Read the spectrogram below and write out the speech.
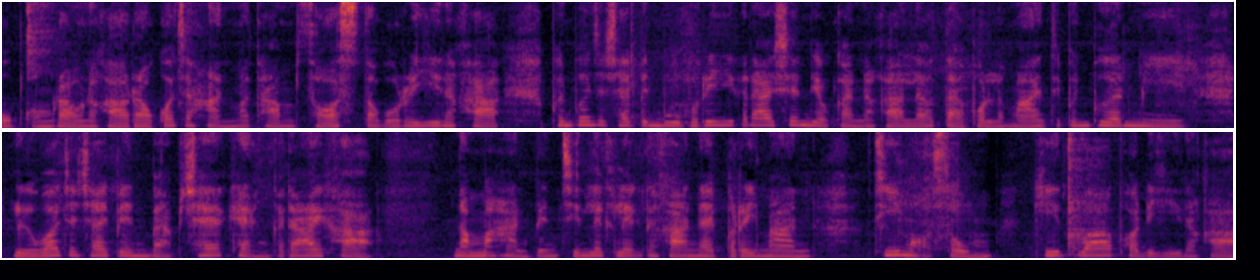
อบของเรานะคะ เราก็จะหันมาทำซอสสตรอเบอรี่นะคะ เพื่อนๆจะใช้เป็นบลูเบอรี่ก็ได้เช่นเดียวกันนะคะ แล้วแต่ผลไม้ที่เพื่อนๆมี หรือว่าจะใช้เป็นแบบแช่แข็งก็ได้ค่ะ นำมาหั่นเป็นชิ้นเล็กๆนะคะ ในปริมาณที่เหมาะสมคิดว่าพอดีนะคะ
